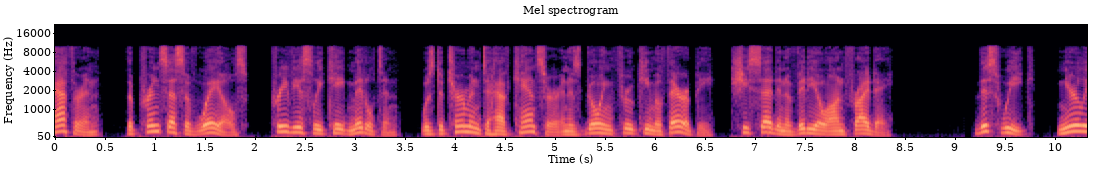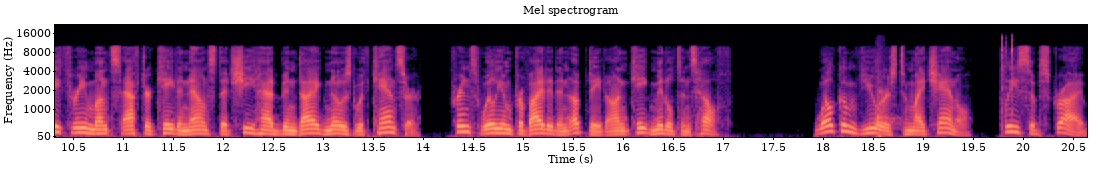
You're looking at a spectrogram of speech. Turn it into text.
Catherine, the Princess of Wales, previously Kate Middleton, was determined to have cancer and is going through chemotherapy, she said in a video on Friday. This week, nearly three months after Kate announced that she had been diagnosed with cancer, Prince William provided an update on Kate Middleton's health. Welcome viewers to my channel, please subscribe,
